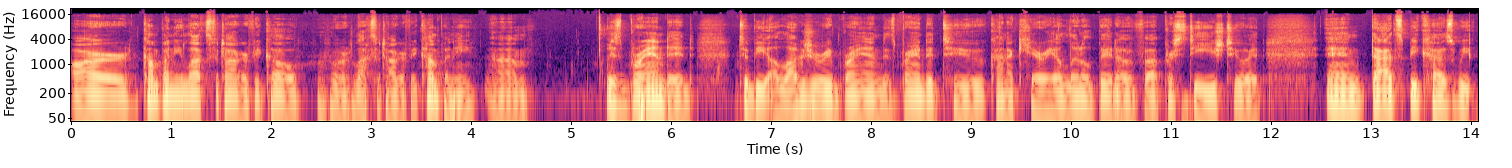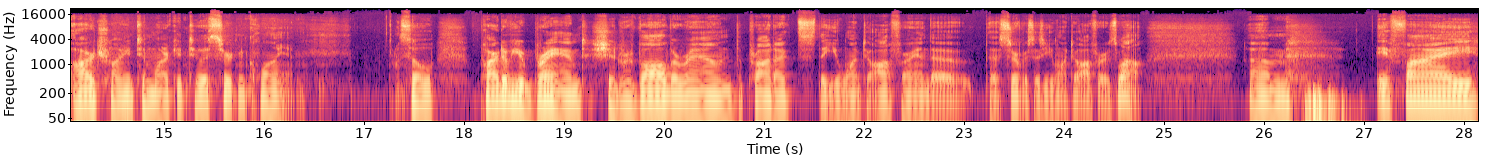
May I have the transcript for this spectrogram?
our company, Lux Photography Co., or Lux Photography Company, um, is branded to be a luxury brand, is branded to kind of carry a little bit of uh, prestige to it. And that's because we are trying to market to a certain client. So part of your brand should revolve around the products that you want to offer and the, the services you want to offer as well. Um, if I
